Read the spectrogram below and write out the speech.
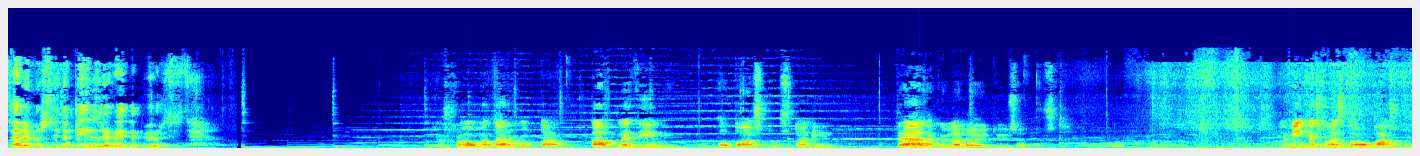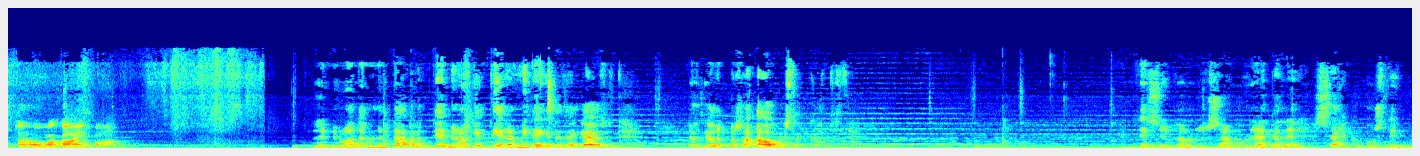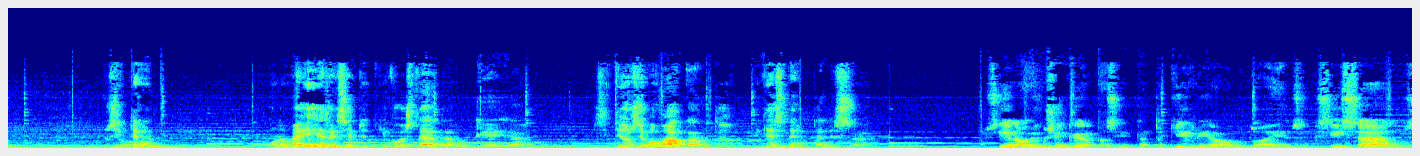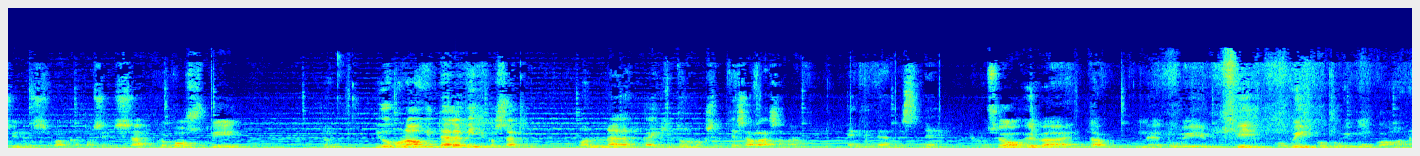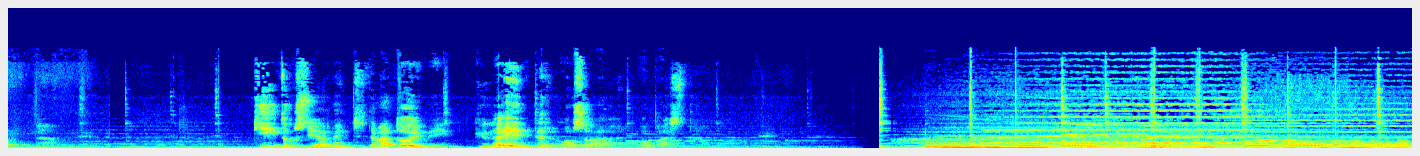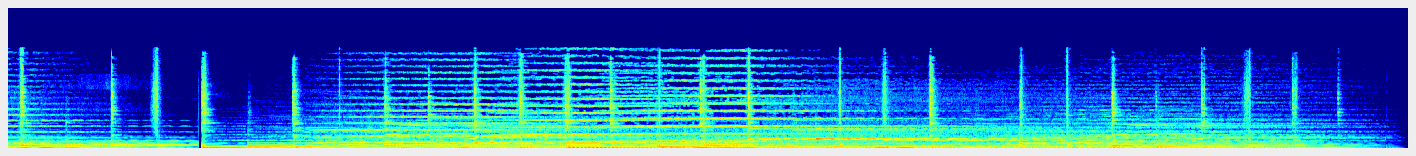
Täälläkö niitä pillereitä pyöritetään? Jos rouva tarkoittaa tabletin opastusta, niin täällä kyllä löytyy semmoista. Ja minkälaista opastusta rouva kaipaa? Niin, Minulla on tämmönen tabletti ja minä en oikein tiedä miten tätä käytetään. En oikein osaa aukastakaan Mites nyt on, saanko minä tänne sähköpostin? No sitten kuulemma e-reseptitkin voisi täältä lukea ja sitten on se oma kanta. Miten sinne tänne saa? Siinä on yksinkertaisinta, että kirjaudutaan ensiksi sisään, sinne siis vaikkapa sen sähköpostiin. No, juu, mulla onkin täällä vihkossa on nämä kaikki tunnukset ja salasanat. Etsitäänpäs ne. Se on hyvä, että ne tuli vihko, vihko tuli mukaan. Kiitoksia, nyt tämä toimii. Kyllä Enter osaa opastaa.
